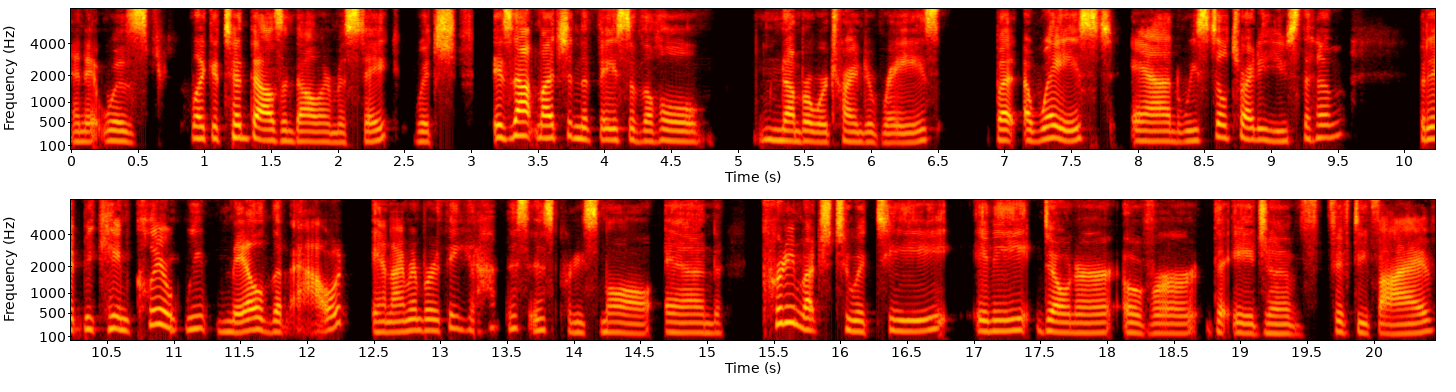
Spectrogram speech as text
and it was like a $10,000 mistake, which is not much in the face of the whole number we're trying to raise, but a waste. And we still try to use them. But it became clear we mailed them out. And I remember thinking, this is pretty small. And pretty much to a T, any donor over the age of 55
